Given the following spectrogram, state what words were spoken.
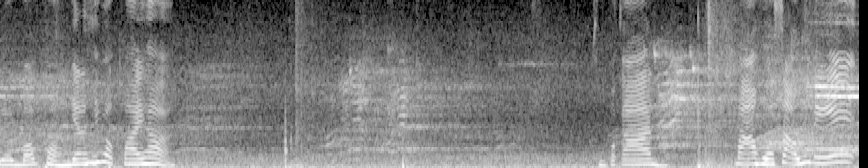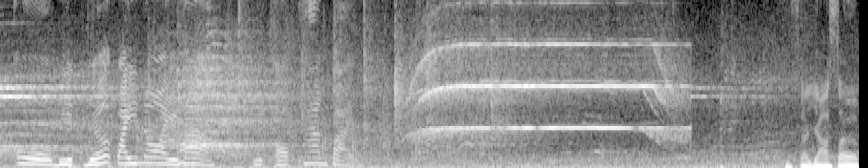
โดนบล็อกของยานาทิพย์ออกไปค่ะสุปราการมาหัวเสาลูกนี้ โอ้บิดเยอะไปหน่อยค่ะบิดออกข้างไป พิชยาเสิร์ฟ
